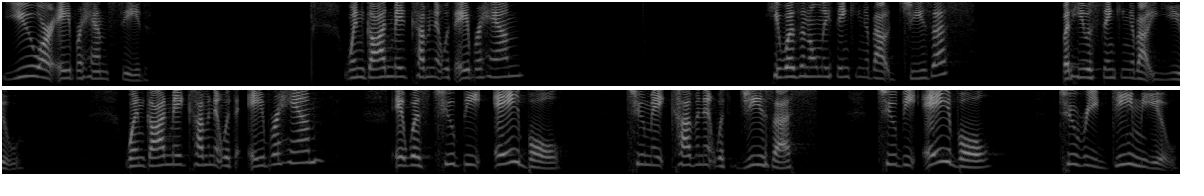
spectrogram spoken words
you are Abraham's seed. When God made covenant with Abraham, He wasn't only thinking about Jesus, but he was thinking about you. When God made covenant with Abraham, it was to be able to make covenant with Jesus, to be able to redeem you.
